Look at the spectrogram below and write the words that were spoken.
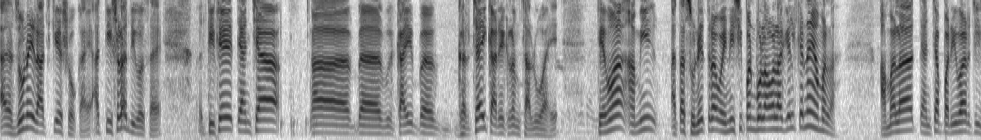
अजूनही राजकीय शोक आहे. आज तिसरा दिवस आहे. तिथे त्यांच्या ब- काही ब- घरच्याही कार्यक्रम चालू आहे. तेव्हा आम्ही आता सुनेत्रा वहिनीशी पण बोलावं लागेल की नाही आम्हाला? आम्हाला त्यांच्या परिवारची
